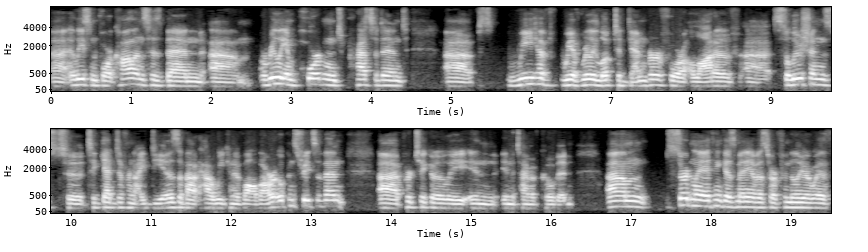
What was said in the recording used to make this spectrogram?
uh, at least in Fort Collins, has been um, a really important precedent. Uh, we have we have really looked to Denver for a lot of uh, solutions to, to get different ideas about how we can evolve our Open Streets event uh, particularly in, in the time of COVID. Um, certainly, I think as many of us are familiar with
